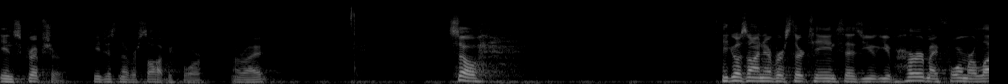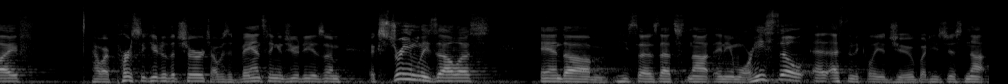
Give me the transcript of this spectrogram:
in Scripture. He just never saw it before, all right? So, he goes on in verse 13, says, you, You've heard my former life, how I persecuted the church. I was advancing in Judaism, extremely zealous. And um, he says that's not anymore. He's still ethnically a Jew, but he's just not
